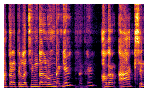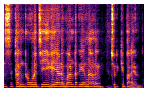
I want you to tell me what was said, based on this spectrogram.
അത്തരത്തിലുള്ള ചിന്തകൾ ഉണ്ടെങ്കിൽ അവർ ആക്ഷൻസ് കൺട്രോൾ ചെയ്യുകയാണ് വേണ്ടത് എന്നാണ് ചുരുക്കി പറയുന്നത്.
